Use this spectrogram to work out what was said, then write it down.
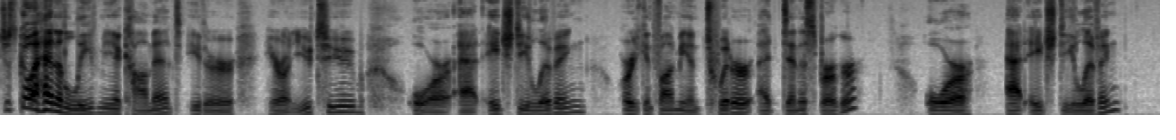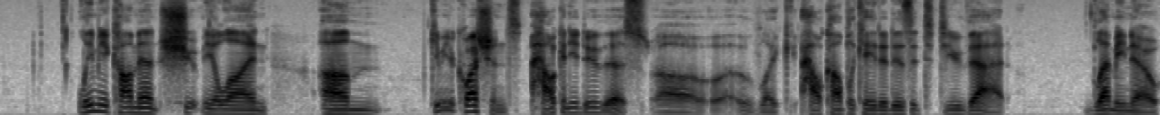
just go ahead and leave me a comment either here on YouTube or at HD Living, or you can find me on Twitter at Dennis Burger or at HD Living. Leave me a comment, shoot me a line. Um, give me your questions. How can you do this? Uh, like, how complicated is it to do that? Let me know.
